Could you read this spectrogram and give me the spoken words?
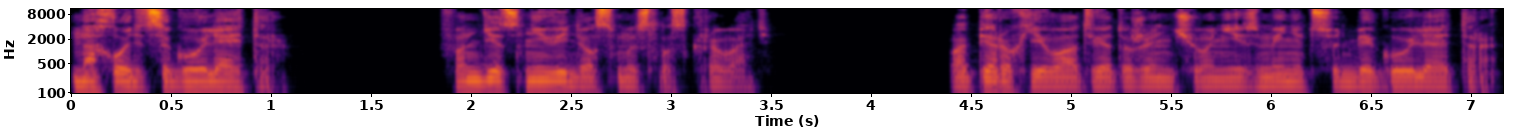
находится Гауляйтер?» Фон Диц не видел смысла скрывать. Во-первых, его ответ уже ничего не изменит в судьбе Гауляйтера,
